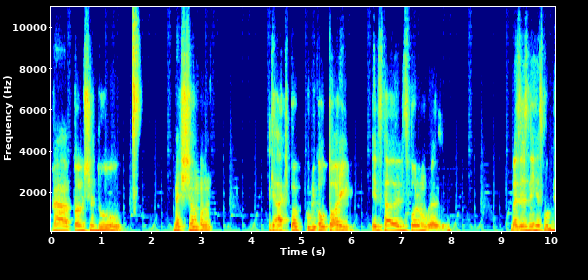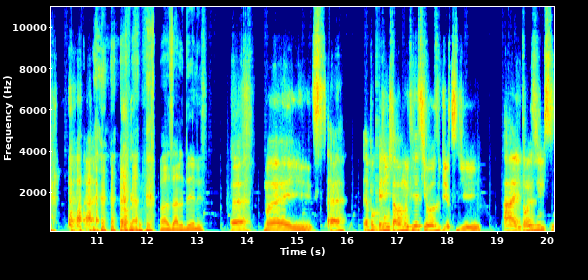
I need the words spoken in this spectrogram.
pra publisher do... Como é que chama? A que publicou o Thorin. Eles, tá, eles foram no Brasil. Mas eles nem responderam. o azar deles. É, mas... É, é porque a gente tava muito receoso disso, de... Ah, então a gente,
